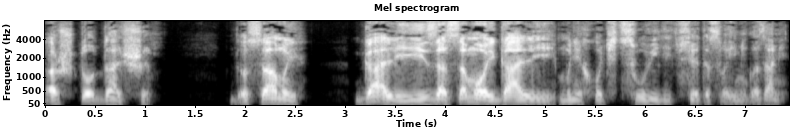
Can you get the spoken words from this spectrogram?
А что дальше? До самой Галлии и за самой Галлии мне хочется увидеть все это своими глазами.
